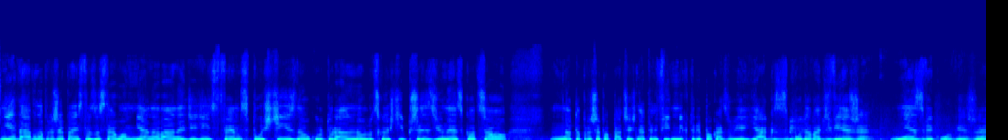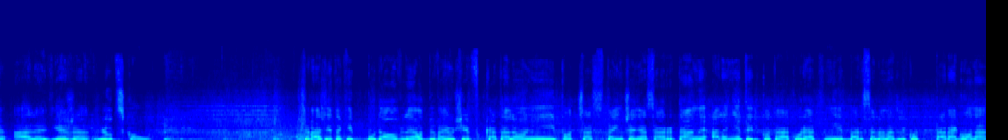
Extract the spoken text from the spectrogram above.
Niedawno, proszę Państwa, zostało mianowane dziedzictwem, spuścizną kulturalną ludzkości przez UNESCO. Co? No to proszę popatrzeć na ten filmik, który pokazuje, jak zbudować wieżę. Niezwykłą wieżę, ale wieżę ludzką. Przeważnie takie budowle odbywają się w Katalonii podczas tańczenia sartany, ale nie tylko. To akurat nie Barcelona, tylko Tarragona.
